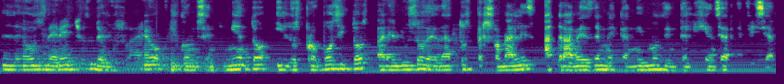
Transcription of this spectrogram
los derechos del usuario, el consentimiento y los propósitos para el uso de datos personales a través de mecanismos de inteligencia artificial.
